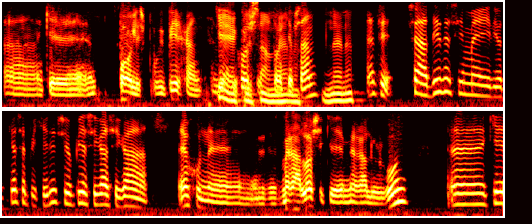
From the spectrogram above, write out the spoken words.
ε, και πόλεις που υπήρχαν και έκλεισαν, ναι, ναι. ναι, Έτσι, σε αντίθεση με ιδιωτικές επιχειρήσεις οι οποίες σιγά σιγά έχουν ε, μεγαλώσει και μεγαλουργούν ε, και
